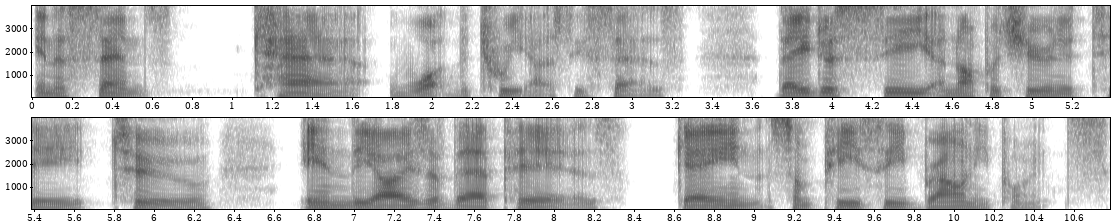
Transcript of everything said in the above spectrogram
in a sense, care what the tweet actually says. They just see an opportunity to, in the eyes of their peers, gain some PC brownie points.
